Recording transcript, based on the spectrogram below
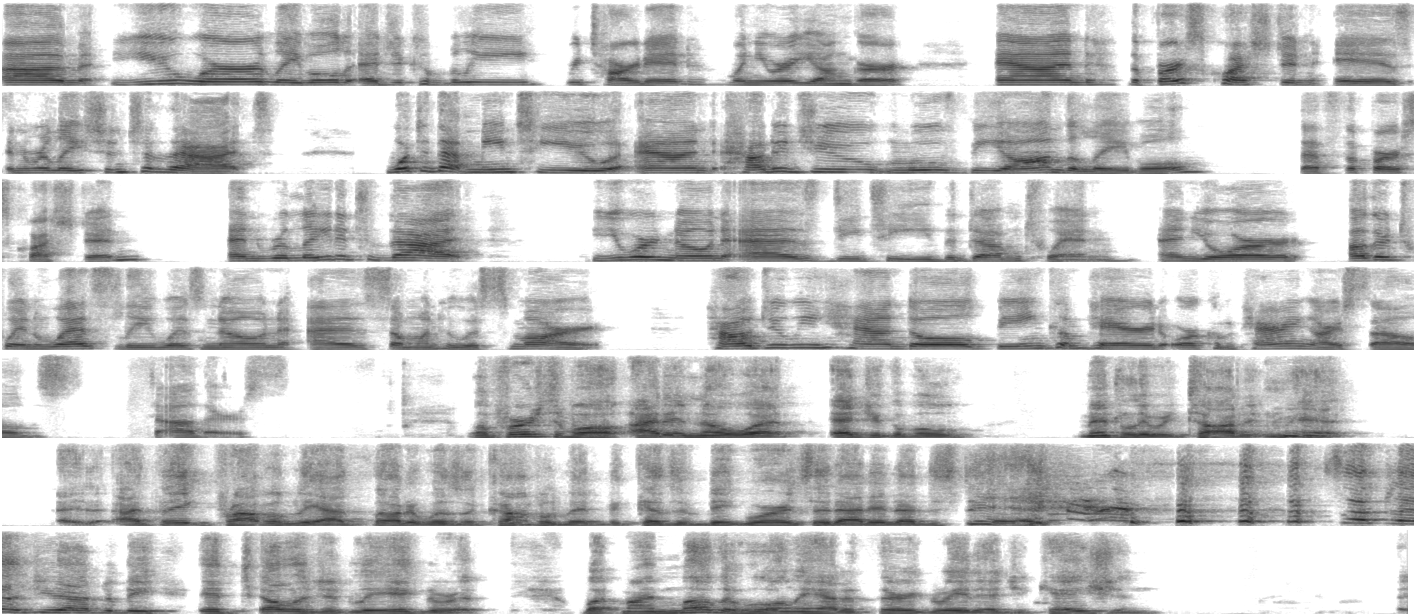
Um, you were labeled educably retarded when you were younger. And the first question is in relation to that, what did that mean to you and how did you move beyond the label? That's the first question. And related to that, you were known as DT, the dumb twin, and your other twin, Wesley, was known as someone who was smart how do we handle being compared or comparing ourselves to others? Well, first of all, I didn't know what educable mentally retarded meant. I think probably I thought it was a compliment because of big words that I didn't understand. Sometimes you have to be intelligently ignorant. But my mother, who only had a third grade education,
